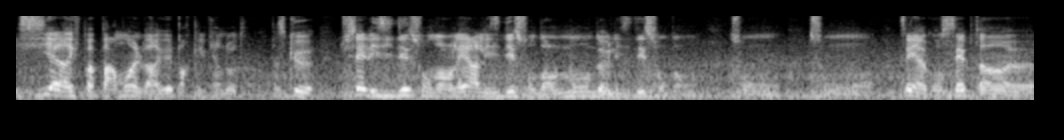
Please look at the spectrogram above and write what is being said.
Et si elle n'arrive pas par moi, elle va arriver par quelqu'un d'autre. Parce que tu sais, les idées sont dans l'air, les idées sont dans le monde, les idées sont dans. Sont, sont... Tu sais, il y a un concept, hein, euh,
